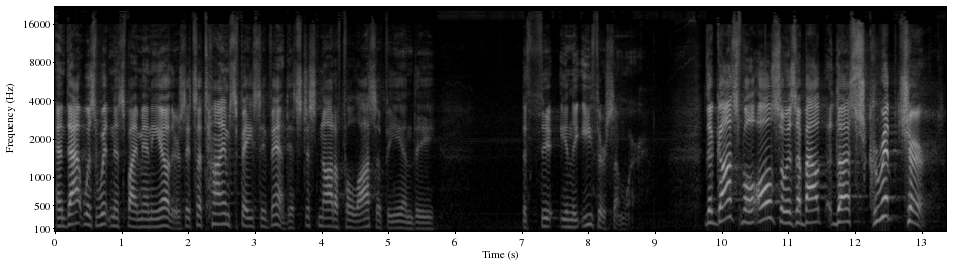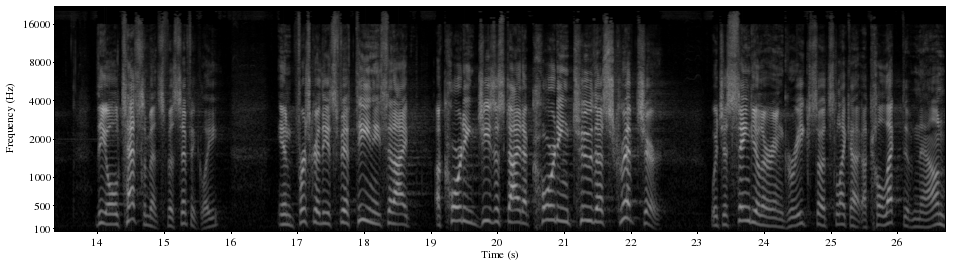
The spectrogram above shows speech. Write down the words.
and that was witnessed by many others. It's a time space event, it's just not a philosophy in the, the, in the ether somewhere. The gospel also is about the scripture the Old Testament specifically. In 1 Corinthians 15, he said, I according Jesus died according to the scripture, which is singular in Greek, so it's like a, a collective noun,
